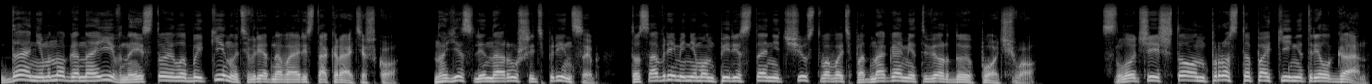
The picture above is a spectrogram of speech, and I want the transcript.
Да, немного наивно и стоило бы кинуть вредного аристократишку, но если нарушить принцип, то со временем он перестанет чувствовать под ногами твердую почву. Случись что, он просто покинет Рилган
